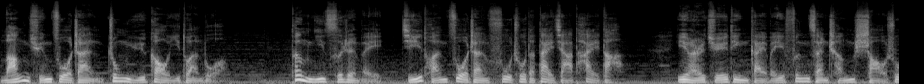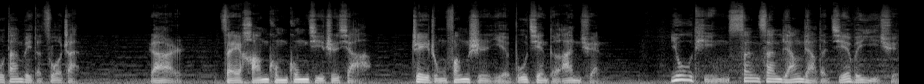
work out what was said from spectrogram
狼群作战终于告一段落。邓尼茨认为集团作战付出的代价太大，因而决定改为分散成少数单位的作战。然而，在航空攻击之下，这种方式也不见得安全。游艇三三两两的结为一群，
